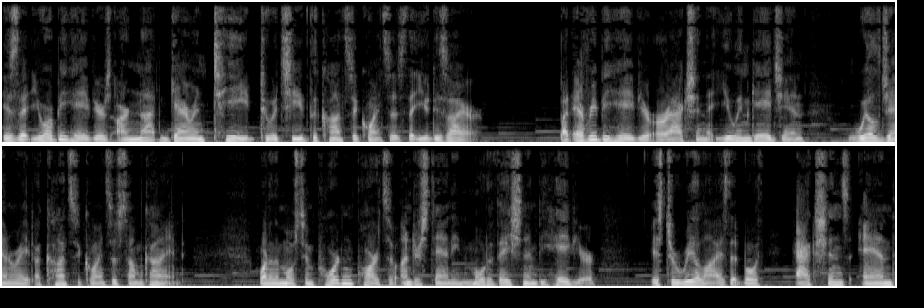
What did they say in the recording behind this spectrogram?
is that your behaviors are not guaranteed to achieve the consequences that you desire. But every behavior or action that you engage in will generate a consequence of some kind. One of the most important parts of understanding motivation and behavior is to realize that both actions and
